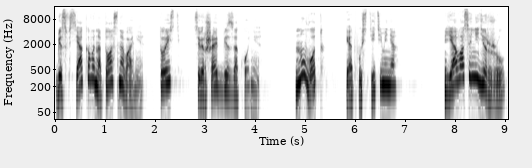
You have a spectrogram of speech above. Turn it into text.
без всякого на то основания, то есть совершают беззаконие. Ну вот, и отпустите меня. Я вас и не держу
